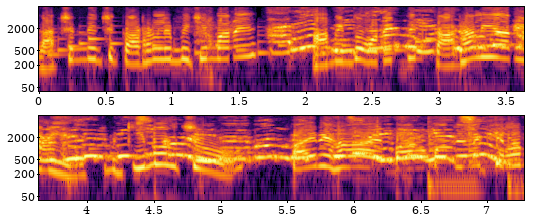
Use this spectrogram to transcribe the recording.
গাছের নিচে কাঁঠালের বিচি মানে আমি তো অনেকদিন কাঁঠালই আনিনি তুমি কি বলছো হায় হায় বারো বাজারে খেলাম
